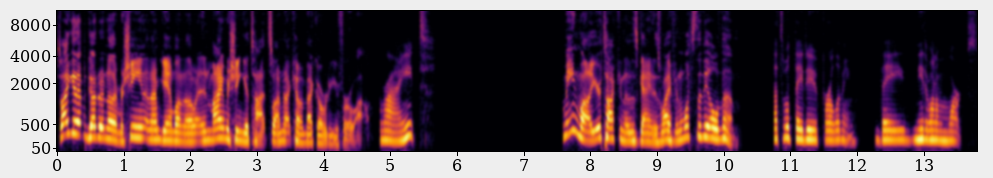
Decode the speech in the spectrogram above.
So I get up and go to another machine and I'm gambling another one and my machine gets hot. So I'm not coming back over to you for a while. right. Meanwhile, you're talking to this guy and his wife, and what's the deal with them? That's what they do for a living. They neither one of them works.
